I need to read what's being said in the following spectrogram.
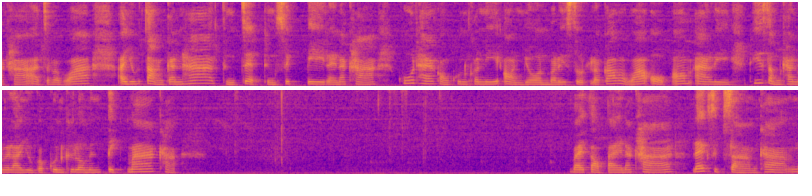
นะคะ อาจจะแบบว่าอายุต่างกัน5ถึง7ถึง10 ปีเลยนะคะ คู่แท้ของคุณคนนี้อ่อนโยนบริสุทธิ์ แล้วก็แบบว่าโอบอ้อมอารี ที่สำคัญเวลาอยู่กับคุณคือโรแมนติกมากค่ะใบต่อไปนะคะ เลข 13 ค่ะ อื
